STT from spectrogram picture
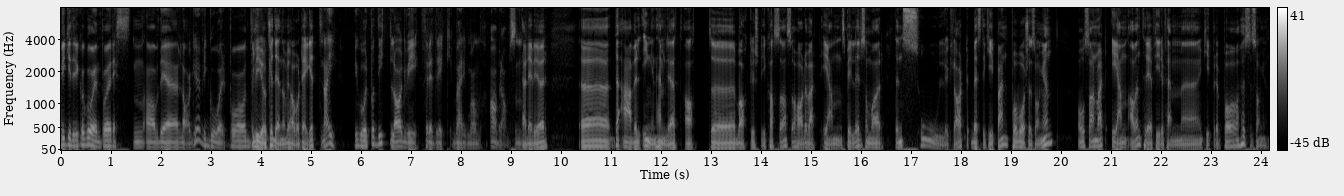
Vi gidder ikke å gå inn på resten av det laget. Vi går på ditt Vi gjør ikke det når vi har vårt eget. Nei, vi går på ditt lag, vi, Fredrik Bergman Abrahamsen. Det er det vi gjør. Eh, det er vel ingen hemmelighet at eh, bakerst i kassa så har det vært én spiller som var den soleklart beste keeperen på vårsesongen. Og så har han vært én av en tre, fire, fem eh, keepere på høstsesongen.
